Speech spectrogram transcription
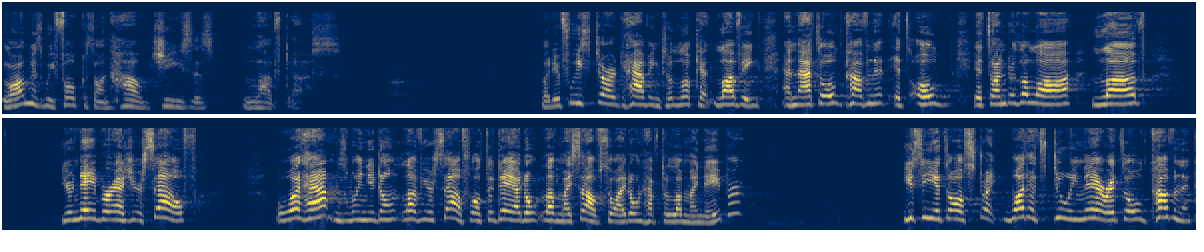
long as we focus on how Jesus loved us. But if we start having to look at loving, and that's old covenant, it's old, it's under the law, love your neighbor as yourself. Well, what happens when you don't love yourself? Well, today I don't love myself, so I don't have to love my neighbor. You see, it's all straight. What it's doing there, it's old covenant.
